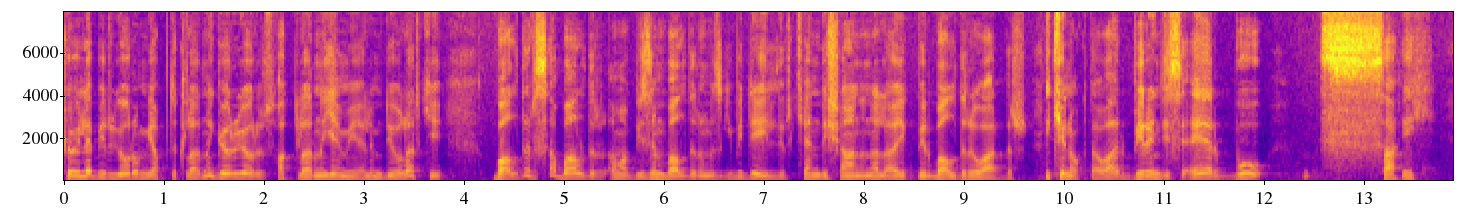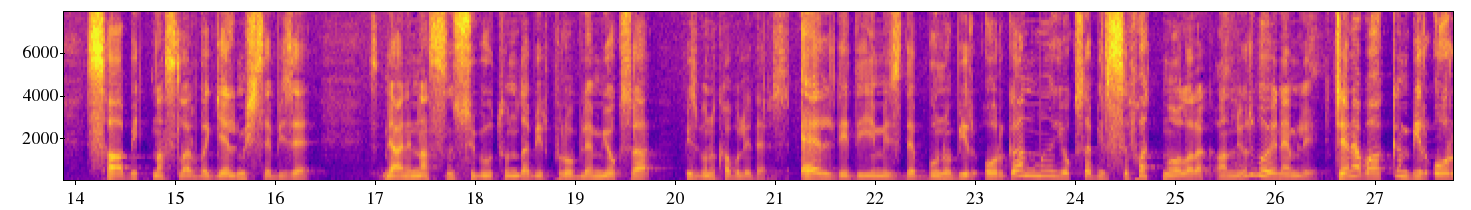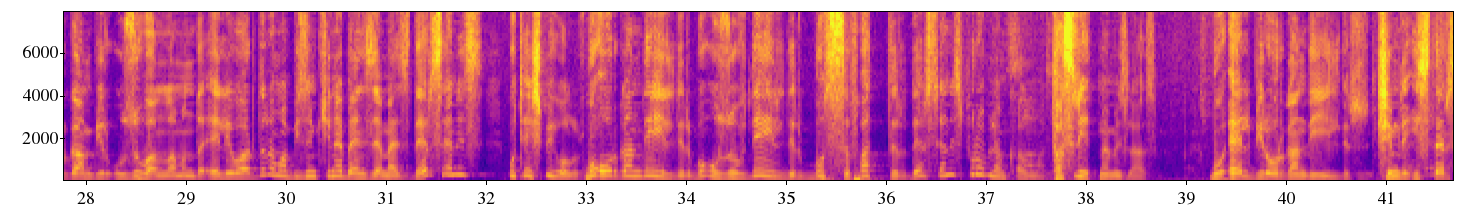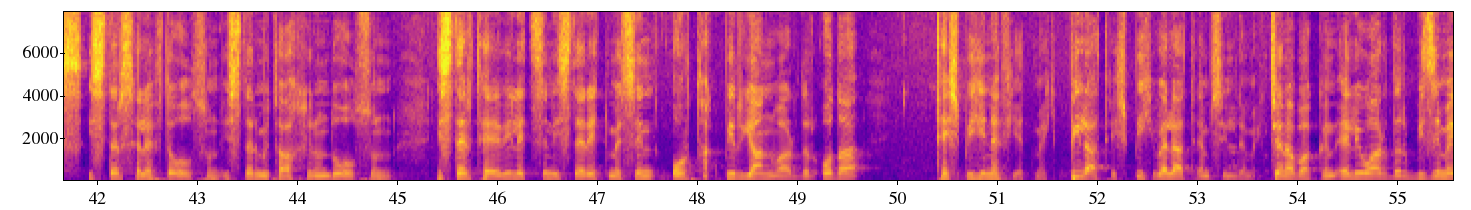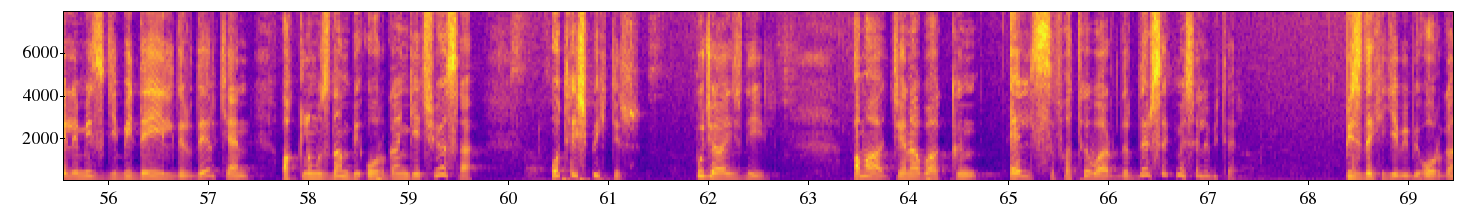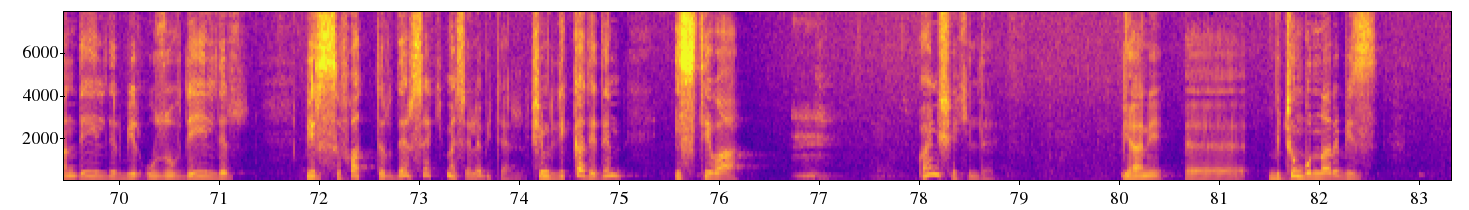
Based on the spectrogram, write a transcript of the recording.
şöyle bir yorum yaptıklarını görüyoruz. Haklarını yemeyelim. Diyorlar ki baldırsa baldır ama bizim baldırımız gibi değildir. Kendi şanına layık bir baldırı vardır. İki nokta var. Birincisi eğer bu sahih sabit naslarda gelmişse bize yani Nas'ın sübutunda bir problem yoksa biz bunu kabul ederiz. El dediğimizde bunu bir organ mı yoksa bir sıfat mı olarak anlıyoruz? Bu önemli. Cenab-ı Hakk'ın bir organ, bir uzuv anlamında eli vardır ama bizimkine benzemez derseniz bu teşbih olur. Bu organ değildir, bu uzuv değildir, bu sıfattır derseniz problem kalmaz. Tasrih etmemiz lazım. Bu el bir organ değildir. Şimdi ister ister selefte olsun, ister müteahhirinde olsun, ister tevil etsin, ister etmesin, ortak bir yan vardır. O da teşbihi nef etmek. Bila teşbih ve la temsil demek. Cenab-ı Hakk'ın eli vardır, bizim elimiz gibi değildir derken aklımızdan bir organ geçiyorsa o teşbihtir. Bu caiz değil. Ama Cenab-ı Hakk'ın el sıfatı vardır dersek mesele biter. Bizdeki gibi bir organ değildir, bir uzuv değildir, bir sıfattır dersek mesele biter. Şimdi dikkat edin, istiva aynı şekilde. Yani e, bütün bunları biz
